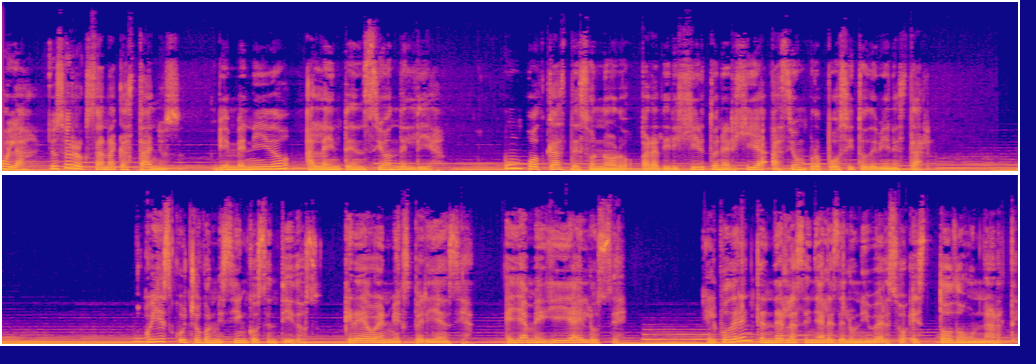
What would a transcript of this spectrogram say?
Hola, yo soy Roxana Castaños. Bienvenido a La Intención del Día, un podcast de Sonoro para dirigir tu energía hacia un propósito de bienestar. Hoy escucho con mis cinco sentidos, creo en mi experiencia, ella me guía y lo sé. El poder entender las señales del universo es todo un arte.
